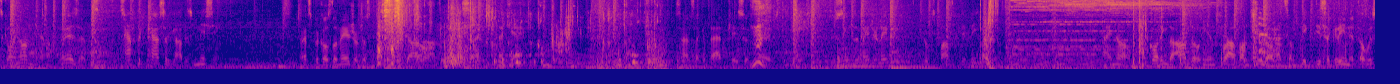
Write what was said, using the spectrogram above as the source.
What's going on here? Where is everything? Half the castle guard is missing. That's because the major just put the guard onto the other side. Okay. Sounds like a bad case of hmm. nerves to me. Have you seen the major lately? He looks positively. I know. According to Otto, he and Frau von Bülow had some big disagreement over.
